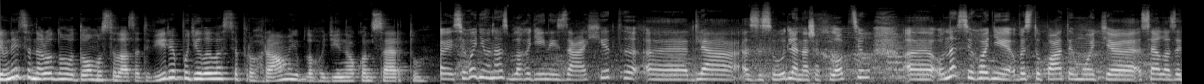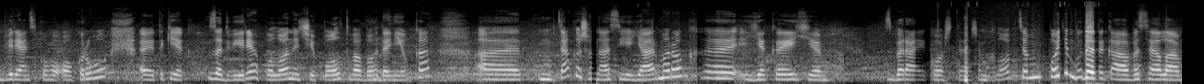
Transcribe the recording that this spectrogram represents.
Керівниця народного дому села Задвір'я поділилася програмою благодійного концерту. Е, Сьогодні у нас благодійний захід е, для ЗСУ, для наших хлопців. Е, У нас сьогодні виступатимуть села Задвірянського округу, такі як Задвір'я, Полоничі, Полтва, Богданівка. Також у нас є ярмарок, який збирає кошти нашим хлопцям. Потім буде така весела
